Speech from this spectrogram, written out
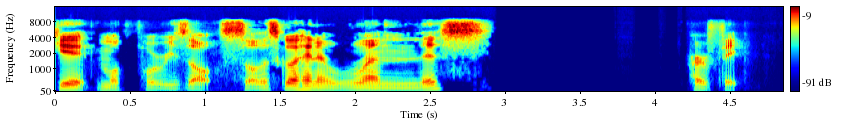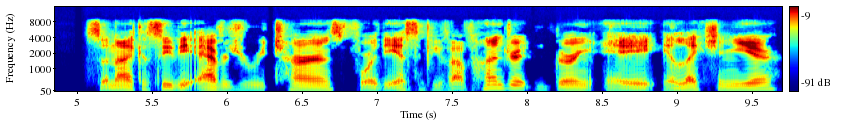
get multiple results. So let's go ahead and run this. Perfect. So now I can see the average returns for the S&P 500 during a election year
